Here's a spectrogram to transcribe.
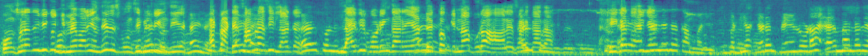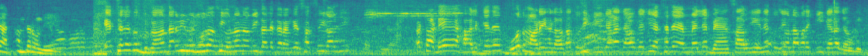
ਕੌਂਸਲਰ ਦੀ ਵੀ ਕੋਈ ਜ਼ਿੰਮੇਵਾਰੀ ਹੁੰਦੀ ਹੈ ਰਿਸਪੌਂਸਿਬਿਲਟੀ ਹੁੰਦੀ ਹੈ। ਨਹੀਂ, ਨਹੀਂ, ਇਹ ਤੁਹਾਡੇ ਨਹੀਂ, ਸਾਹਮਣੇ। ਅਸੀਂ ਬਿਲਕੁਲ ਨਹੀਂ। ਲਾਈਵ ਰਿਕਾਰਡਿੰਗ ਕਰ ਰਹੇ ਹਾਂ। ਨਹੀਂ, ਦੇਖੋ ਨਹੀਂ। ਕਿੰਨਾ ਬੁਰਾ ਹਾਲ ਹੈ ਸੜਕਾਂ ਦਾ। ਠੀਕ ਹੈ ਤੁਸੀਂ ਐਮਐਲਏ ਦਾ ਕੰਮ ਆ ਜੀ। ਗੱਡੀਆਂ ਜਿਹੜੇ ਮੇਨ ਰੋਡ ਆ ਐਮਐਲਏ ਦੇ ਅੰਦਰ ਹੁੰਦੀਆਂ। ਇੱਥੇ ਦੇ ਕੋਈ ਦੁਕਾਨਦਾਰ ਵੀ ਮੌਜੂਦ ਆ ਅਸੀਂ ਉਹਨਾਂ ਨਾਲ ਵੀ ਗੱਲ ਕਰਾਂਗੇ। ਸਤਿ ਸ੍ਰੀ ਅਕਾਲ ਜੀ। ਇਹ ਤੁਹਾਡੇ ਹਲਕੇ ਦੇ ਬਹੁਤ ਮਾੜੇ ਹਾਲਾਤ ਆ। ਤੁਸੀਂ ਕੀ ਕਹਿਣਾ ਚਾਹੋਗੇ ਜੀ? ਇੱਥੇ ਦੇ ਐਮਐਲਏ ਬੈਂਸ ਸਾਹਿਬ ਜੀ ਨੇ ਤੁਸੀਂ ਉਹਨਾਂ ਬਾਰੇ ਕੀ ਕਹਿਣਾ ਚਾਹੋਗੇ ਜੀ?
